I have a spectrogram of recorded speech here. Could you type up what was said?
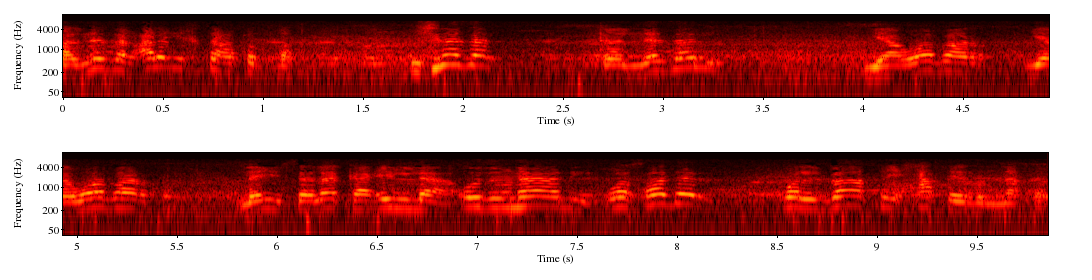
قال نزل علي اختها بالضبط وش نزل؟ قال نزل. يا وبر يا وبر ليس لك إلا أذنان وصدر والباقي حقر النقر.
